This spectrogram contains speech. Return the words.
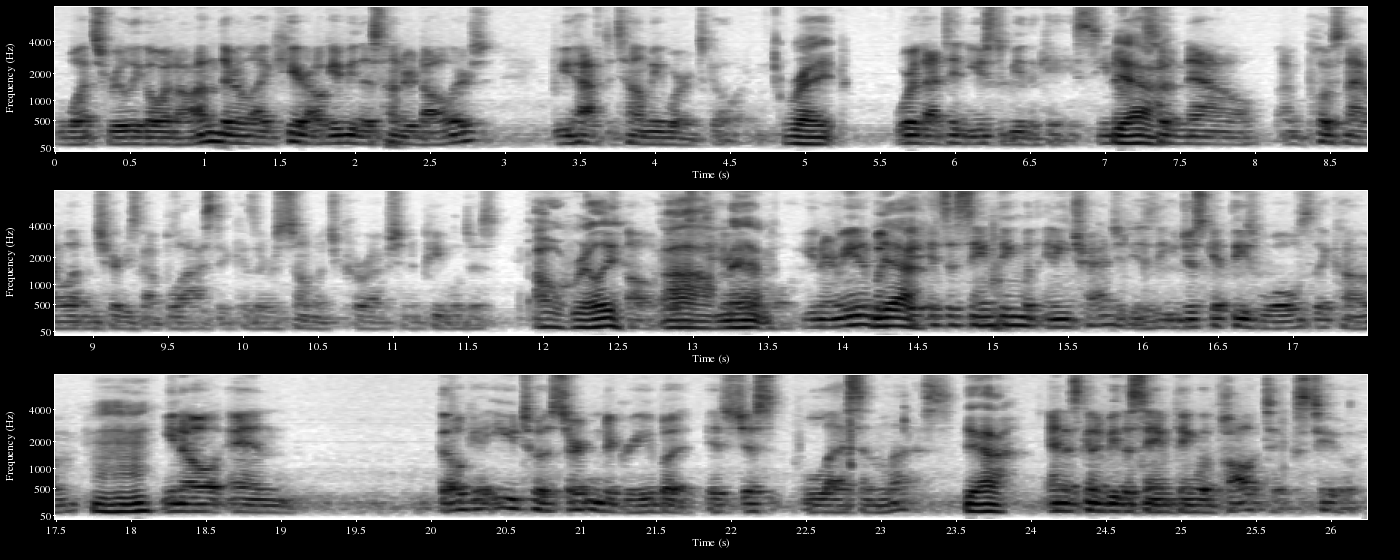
what's really going on they're like here i'll give you this hundred dollars but you have to tell me where it's going Right. where that didn't used to be the case you know Yeah. so now I'm post 9-11 charities got blasted because there was so much corruption and people just Oh, really? oh Ah, man. you know what i mean but Yeah. it, it's the same thing with any tragedy is that you just get these wolves that come Mm-hmm. you know and they'll get you to a certain degree but it's just less and less Yeah. and it's going to be the same thing with politics too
